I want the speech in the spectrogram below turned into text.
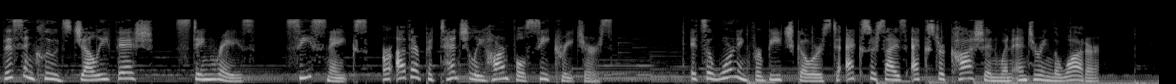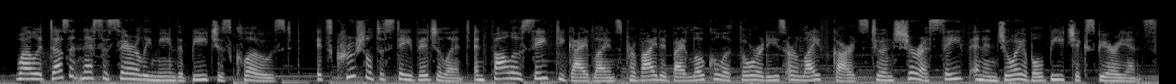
This includes jellyfish, stingrays, sea snakes, or other potentially harmful sea creatures. It's a warning for beachgoers to exercise extra caution when entering the water. While it doesn't necessarily mean the beach is closed, it's crucial to stay vigilant and follow safety guidelines provided by local authorities or lifeguards to ensure a safe and enjoyable beach experience.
